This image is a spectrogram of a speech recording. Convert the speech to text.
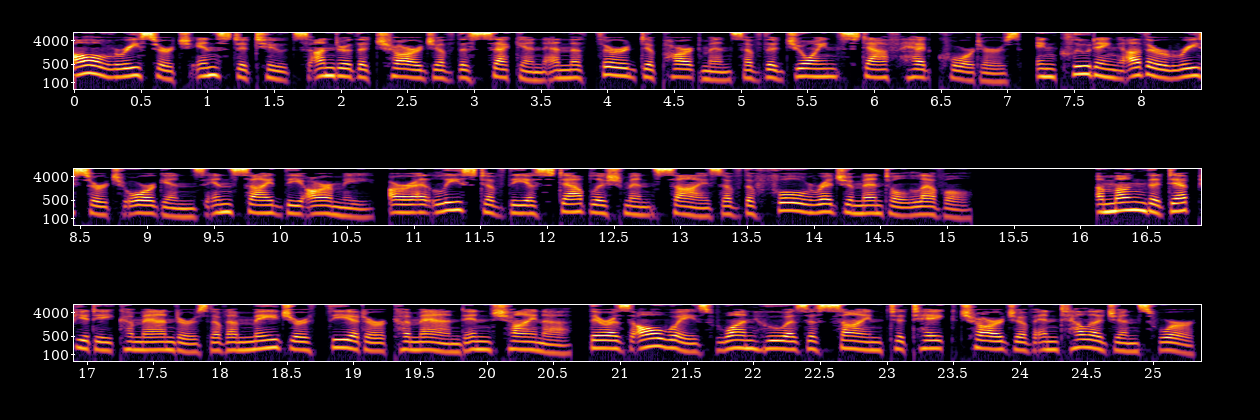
All research institutes under the charge of the 2nd and the 3rd Departments of the Joint Staff Headquarters, including other research organs inside the Army, are at least of the establishment size of the full regimental level. Among the deputy commanders of a major theater command in China, there is always one who is assigned to take charge of intelligence work,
